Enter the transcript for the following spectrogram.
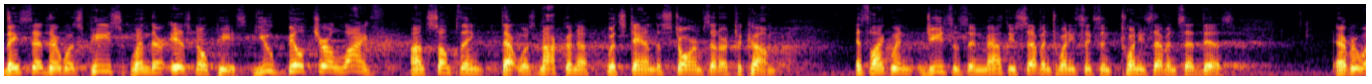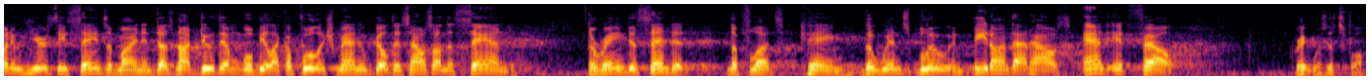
They said there was peace when there is no peace. You built your life on something that was not going to withstand the storms that are to come. It's like when Jesus in Matthew 7 26 and 27 said this Everyone who hears these sayings of mine and does not do them will be like a foolish man who built his house on the sand. The rain descended, the floods came, the winds blew and beat on that house, and it fell great was its fall.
